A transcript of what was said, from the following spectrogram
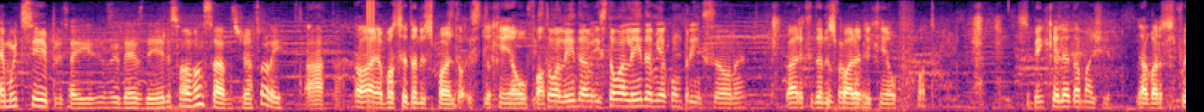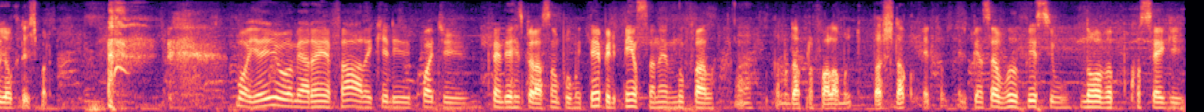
é muito simples. Aí as ideias dele são avançadas, já falei. Ah, tá. Olha, você dando spoiler Estão, estão- de quem é o estão, foto. além da, estão além da minha compreensão, né? O Eric dando spoiler de quem é o foto. Se bem que ele é da magia. E agora se fui eu que dei spoiler. Bom, e aí o Homem-Aranha fala que ele pode prender a respiração por muito tempo. Ele pensa, né? Ele não fala. né? Então não dá pra falar muito. Pra te dar conta. Ele, ele pensa, eu vou ver se o Nova consegue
